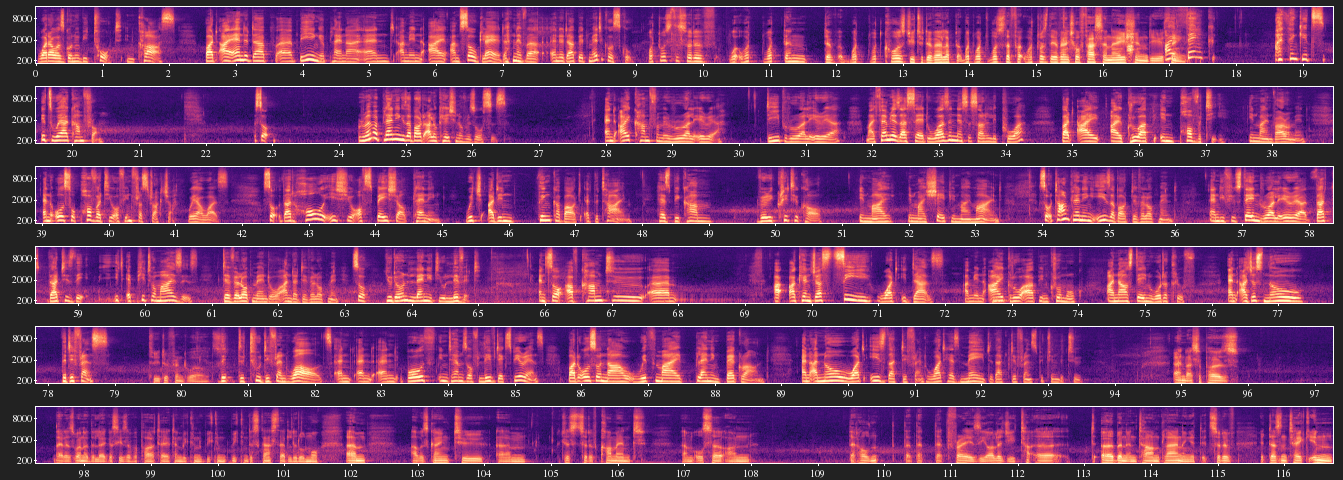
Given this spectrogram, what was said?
what I was going to be taught in class. But I ended up uh, being a planner, and I mean, I, I'm so glad I never ended up at medical school. What was the sort of what what what then de- what what caused you to develop that? What what was the fa- what was the eventual fascination? do you think? I think? think, I think it's it's where I come from. So, remember, planning is about allocation of resources. And I come from a rural area, deep rural area. My family, as I said, wasn't necessarily poor, but I, I grew up in poverty in my environment and also poverty of infrastructure where I was. So that whole issue of spatial planning, which I didn't think about at the time, has become very critical in my in my shape in my mind. So town planning is about development, and if you stay in rural area, that that is the it epitomizes development or underdevelopment. So you don't learn it, you live it. And so I've come to um, I, I can just see what it does. I mean, I hmm. grew up in Kromhoek. I now stay in Waterkloof. And I just know the difference, Two different worlds. the, the two different worlds, and, and, and both in terms of lived experience, but also now with my planning background. And I know what is that different, what has made that difference between the two. And I suppose that is one of the legacies of apartheid, and we can we can we can discuss that a little more. Um, I was going to um, just sort of comment um, also on that whole that that that phraseology, t- uh, t- urban and town planning. It it sort of it doesn't take in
